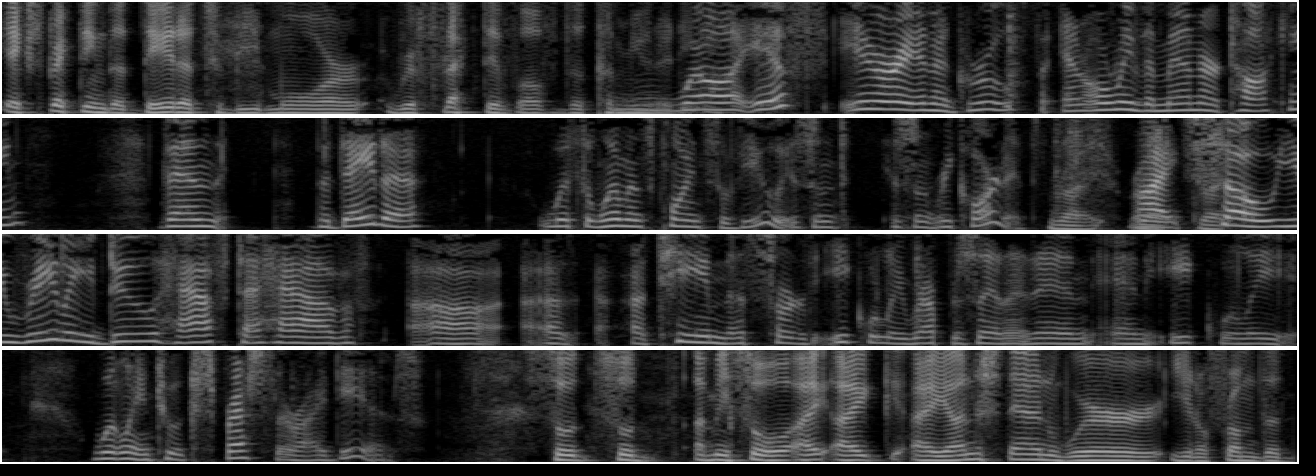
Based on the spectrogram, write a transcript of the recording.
expecting the data to be more reflective of the community. Well, if you're in a group and only the men are talking, then the data with the women's points of view isn't isn't recorded. Right. Right. right. So you really do have to have uh, a, a, team that's sort of equally represented and, and equally willing to express their ideas. So, so I mean, so I, I, I understand where you know from the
